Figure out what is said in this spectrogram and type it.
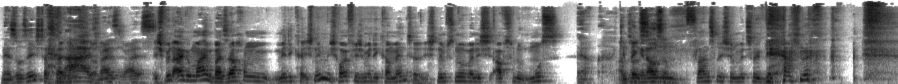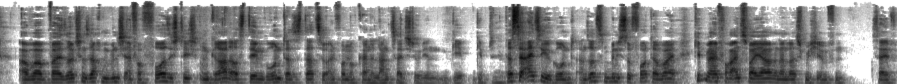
ne, so sehe ich das halt Ah, nicht. ich weiß, ich weiß. Ich bin allgemein bei Sachen, Medika ich nehme nicht häufig Medikamente. Ich nehme es nur, wenn ich absolut muss. ja, geht mir genauso. Pflanzliche Mittel gerne. Aber bei solchen Sachen bin ich einfach vorsichtig und gerade aus dem Grund, dass es dazu einfach noch keine Langzeitstudien gibt. Das ist der einzige Grund. Ansonsten bin ich sofort dabei. Gib mir einfach ein, zwei Jahre, dann lasse ich mich impfen. Safe.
